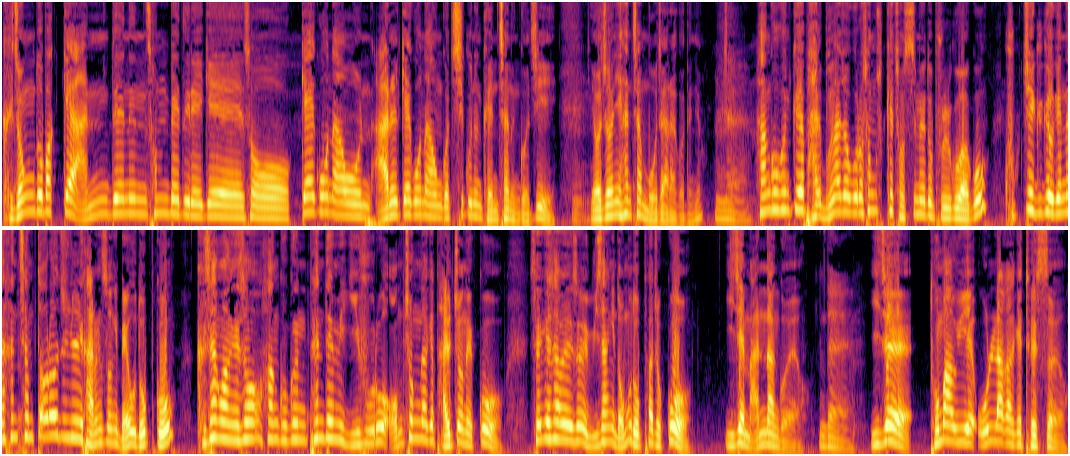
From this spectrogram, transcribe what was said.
그 정도밖에 안 되는 선배들에게서 깨고 나온 알을 깨고 나온 것 치고는 괜찮은 거지 여전히 한참 모자라거든요. 네. 한국은 꽤 발- 문화적으로 성숙해졌음에도 불구하고 국제 규격에는 한참 떨어질 가능성이 매우 높고 그 상황에서 한국은 팬데믹 이후로 엄청나게 발전했고 세계 사회에서의 위상이 너무 높아졌고 이제 만난 거예요. 네. 이제 도마 위에 올라가게 됐어요.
